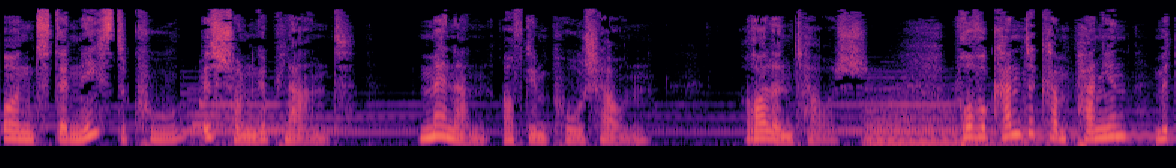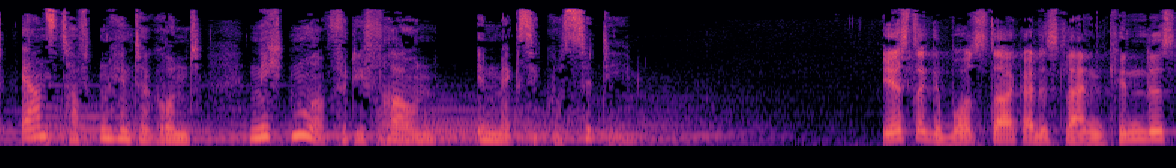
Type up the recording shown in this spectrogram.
Und der nächste Coup ist schon geplant. Männern auf dem Po schauen. Rollentausch. Provokante Kampagnen mit ernsthaftem Hintergrund, nicht nur für die Frauen in Mexico City. Erster Geburtstag eines kleinen Kindes,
